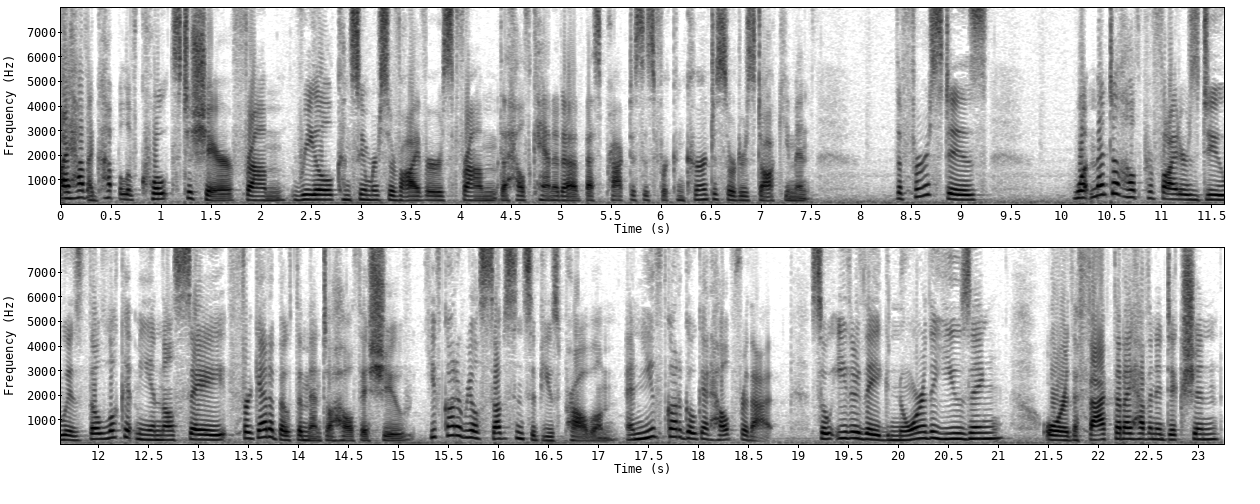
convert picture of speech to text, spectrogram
I have a couple of quotes to share from real consumer survivors from the Health Canada Best Practices for Concurrent Disorders document. The first is what mental health providers do is they'll look at me and they'll say, forget about the mental health issue. You've got a real substance abuse problem, and you've got to go get help for that. So either they ignore the using or the fact that I have an addiction,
